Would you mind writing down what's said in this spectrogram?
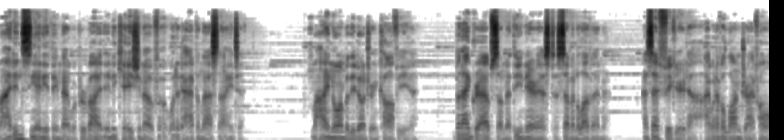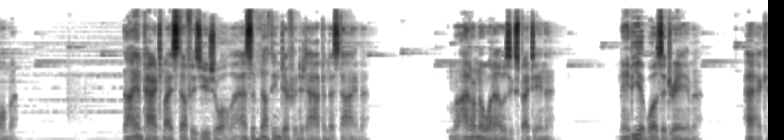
I didn't see anything that would provide indication of what had happened last night. I normally don't drink coffee, but I grabbed some at the nearest 7 Eleven, as I figured I would have a long drive home. I unpacked my stuff as usual, as if nothing different had happened this time. I don't know what I was expecting. Maybe it was a dream. Heck,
